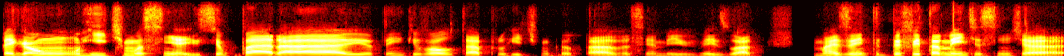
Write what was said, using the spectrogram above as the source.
pegar um ritmo, assim, aí se eu parar, eu tenho que voltar pro ritmo que eu tava, assim, é meio, meio zoado. Mas eu entendo perfeitamente, assim, já,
